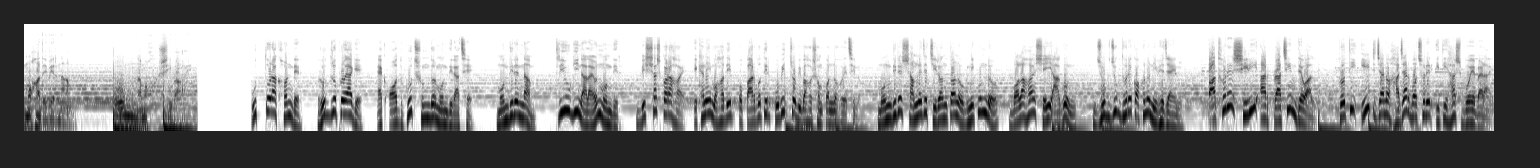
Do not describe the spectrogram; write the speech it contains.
মহাদেবের নাম। ওম নমঃ শিবায়। উত্তরাখণ্ডের রুদ্রপ্রয়াগে এক অদ্ভুত সুন্দর মন্দির আছে। মন্দিরের নাম ত্রিউগী নারায়ণ মন্দির। বিশ্বাস করা হয়, এখানেই মহাদেব ও পার্বতীর পবিত্র বিবাহ সম্পন্ন হয়েছিল। মন্দিরের সামনে যে চিরন্তন অগ্নিকুণ্ড, বলা হয় সেই আগুন যুগ যুগ ধরে কখনো নিভে যায়নি। পাথরের সিঁড়ি আর প্রাচীন দেওয়াল প্রতি ইট যেন হাজার বছরের ইতিহাস বয়ে বেড়ায়।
